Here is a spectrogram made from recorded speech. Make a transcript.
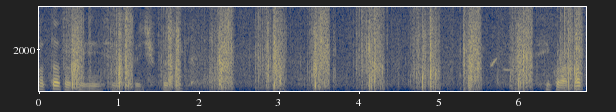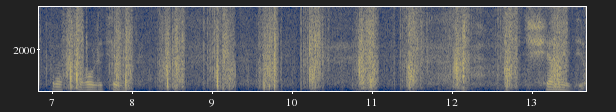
Вот тот вот меня интересует чепырник. И куропаты куда-то туда улетели. Сейчас найдем.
